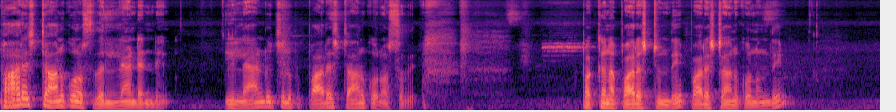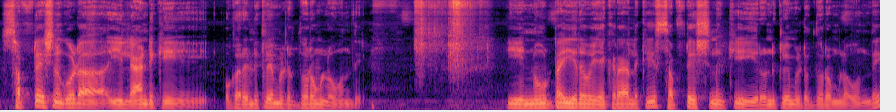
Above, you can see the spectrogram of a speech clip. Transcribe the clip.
ఫారెస్ట్ ఆనుకొని వస్తుంది ల్యాండ్ అండి. ఈ ల్యాండ్ వచ్చేలోపు ఫారెస్ట్ ఆనుకొని వస్తుంది. పక్కన ఫారెస్ట్ ఉంది ఫారెస్ట్ ఆనుకొని ఉంది. సబ్స్టేషన్ కూడా ఈ ల్యాండ్కి ఒక రెండు కిలోమీటర్ దూరంలో ఉంది. ఈ నూట ఇరవై ఎకరాలకి సబ్స్టేషన్కి రెండు కిలోమీటర్ దూరంలో ఉంది.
